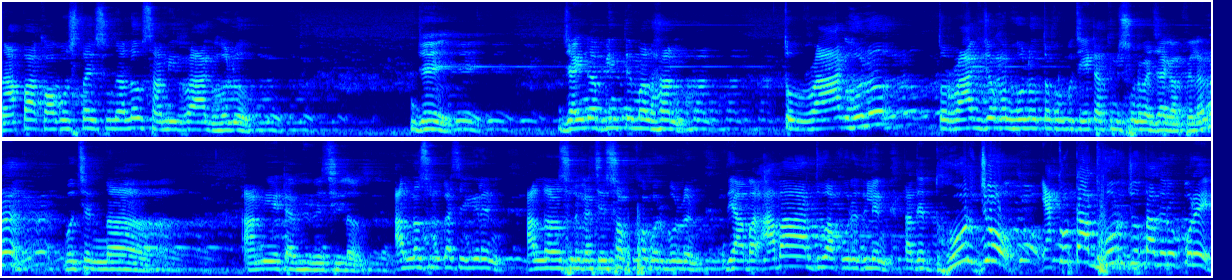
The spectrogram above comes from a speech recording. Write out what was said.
নাপাক অবস্থায় শোনালো, স্বামীর রাগ হলো। যে জাইনা বিনতে মালহান, তো রাগ হলো তো রাগ যখন হলো তখন বলছে এটা তুমি শোনাবার জায়গা পেলে না। বলছে না। আমি এটা ভেবেছিলাম। আল্লাহ রসুলের কাছে গেলেন, আল্লাহ রসুলের কাছে সব খবর বললেন। দিয়ে আবার আবার দোয়া করে দিলেন। তাদের ধৈর্য, এতটা ধৈর্য তাদের উপরে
